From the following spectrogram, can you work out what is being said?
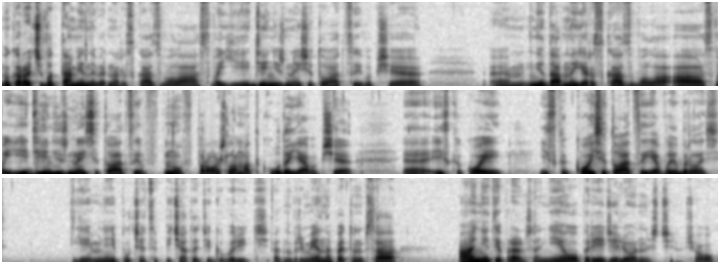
Ну, короче, вот там я, наверное, рассказывала о своей денежной ситуации вообще. Эм, недавно я рассказывала о своей денежной ситуации, ну, в прошлом, откуда я вообще, э, из какой, из какой ситуации я выбралась. Я, у меня не получается печатать и говорить одновременно, поэтому написала... А, нет, я правильно написала, неопределенности. Все, ок.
